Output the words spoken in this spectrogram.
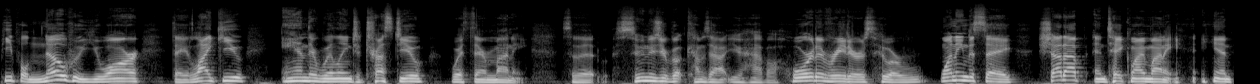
people know who you are, they like you, and they're willing to trust you with their money. So that as soon as your book comes out, you have a horde of readers who are wanting to say, shut up and take my money. And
